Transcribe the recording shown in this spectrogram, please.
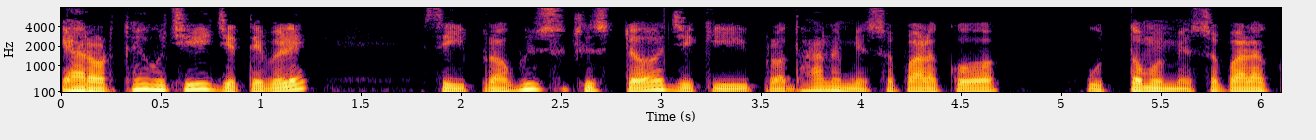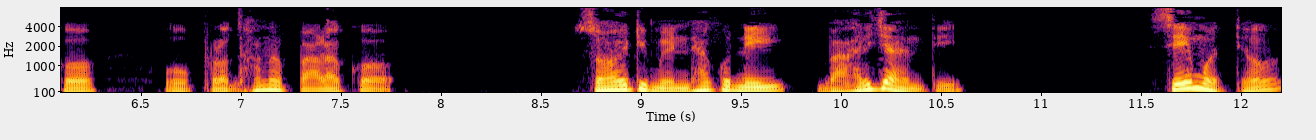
ଏହାର ଅର୍ଥ ହେଉଛି ଯେତେବେଳେ ସେହି ପ୍ରଭୁ ଶ୍ରୀଖ୍ରୀଷ୍ଟ ଯେ କି ପ୍ରଧାନ ମେଷପାଳକ ଉତ୍ତମ ମେଷପାଳକ ଓ ପ୍ରଧାନ ପାଳକ ଶହେଟି ମେଣ୍ଢାଙ୍କୁ ନେଇ ବାହାରି ଯାଆନ୍ତି ସେ ମଧ୍ୟ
